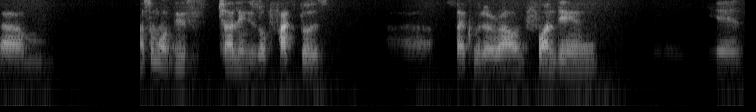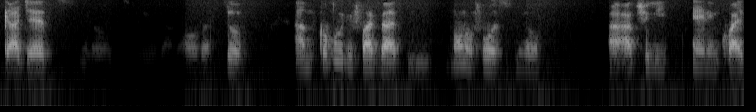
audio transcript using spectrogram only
um, some of these challenges or factors uh, circled around funding, gears, gadgets, you know, and all that. So, and coupled with the fact that none of us, you know, are actually earning quite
